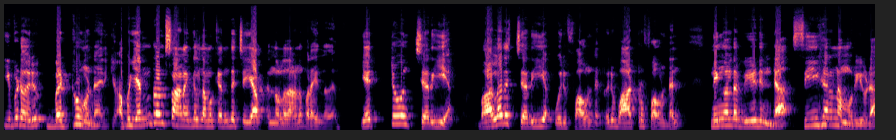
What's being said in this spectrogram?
ഇവിടെ ഒരു ബെഡ്റൂം ഉണ്ടായിരിക്കും അപ്പോൾ എൻട്രൻസ് ആണെങ്കിൽ നമുക്ക് എന്ത് ചെയ്യാം എന്നുള്ളതാണ് പറയുന്നത്. ഏറ്റവും ചെറിയ വളരെ ചെറിയ ഒരു ഫൗണ്ടൻ ഒരു വാട്ടർ ഫൗണ്ടൻ നിങ്ങളുടെ വീടിന്റെ സ്വീകരണ മുറിയുടെ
